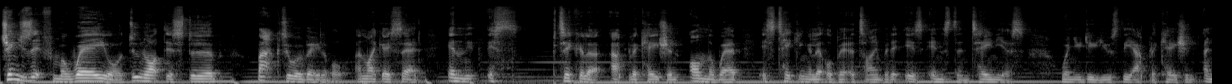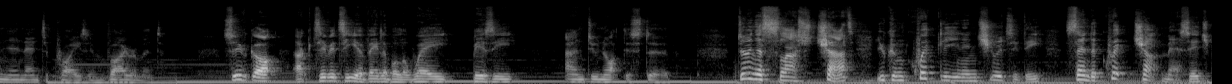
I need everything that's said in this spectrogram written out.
changes it from away or do not disturb back to available. And like I said, in this particular application on the web, it's taking a little bit of time, but it is instantaneous when you do use the application in an enterprise environment. So you've got activity available away, busy, and do not disturb. Doing a slash chat, you can quickly and intuitively send a quick chat message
